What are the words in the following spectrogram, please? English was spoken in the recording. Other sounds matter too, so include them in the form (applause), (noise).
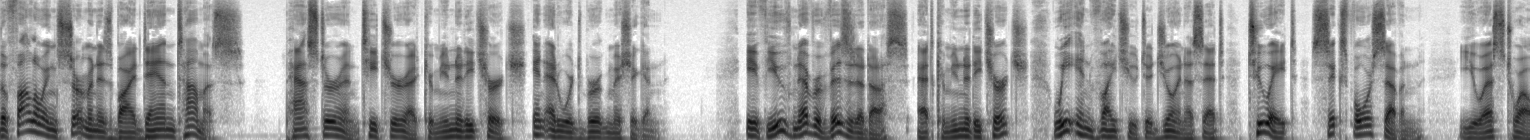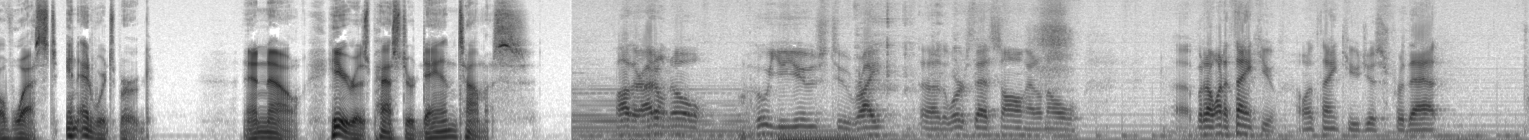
The following sermon is by Dan Thomas, pastor and teacher at Community Church in Edwardsburg, Michigan. If you've never visited us at Community Church, we invite you to join us at 28647 US 12 West in Edwardsburg. And now, here is Pastor Dan Thomas. Father, I don't know who you used to write uh, the words of that song. I don't know. Uh, but I want to thank you. I want to thank you just for that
